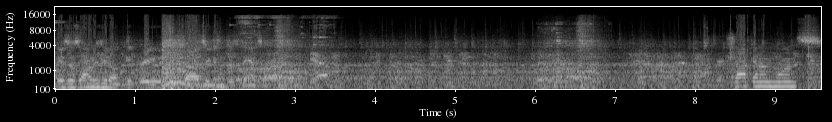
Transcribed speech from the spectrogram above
Because as long as you don't get greedy with your shots, you can just dance around them. Yeah. Shotgun him once.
